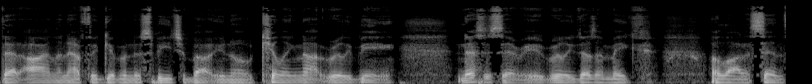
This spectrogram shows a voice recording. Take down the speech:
that island after giving the speech about you know killing not really being necessary. It really doesn't make a lot of sense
